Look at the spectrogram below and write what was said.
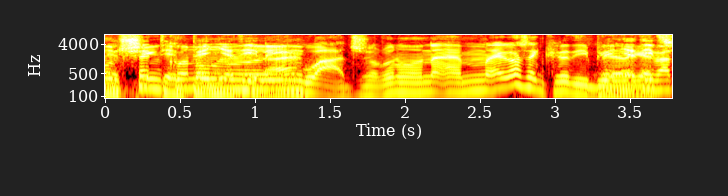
un, è con un eh. linguaggio, con un- è una cosa incredibile. Impegnativa ragazzi.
